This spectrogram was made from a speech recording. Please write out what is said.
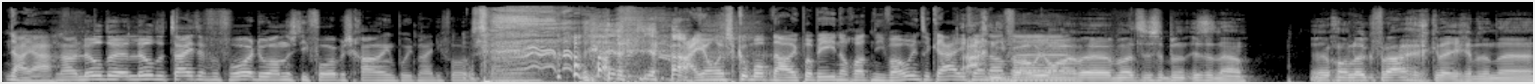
Nou ja, Nou, lul de, lul de tijd even voor. Doe anders die voorbeschouwing. Boeit mij die voorbeschouwing. Ah, jongens, kom op nou. Ik probeer hier nog wat niveau in te krijgen. Ach, en dan, niveau, eh, jongen. Eh, wat is het, is het nou? We hebben gewoon leuke vragen gekregen. Dan, eh,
